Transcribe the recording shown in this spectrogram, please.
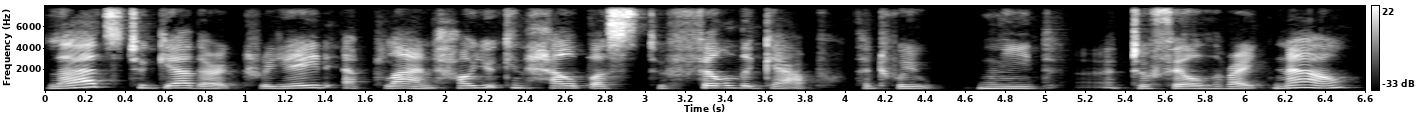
let's together create a plan how you can help us to fill the gap that we need to fill right now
